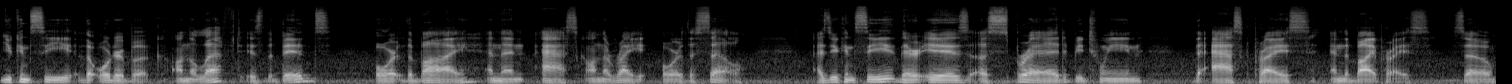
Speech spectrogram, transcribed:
you can see the order book. On the left is the bids or the buy, and then ask on the right or the sell. As you can see, there is a spread between the ask price and the buy price. So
